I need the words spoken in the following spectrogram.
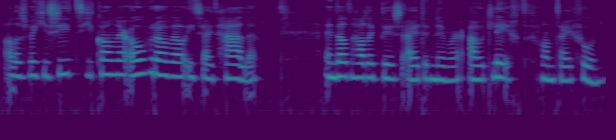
alles wat je ziet, je kan er overal wel iets uit halen. En dat had ik dus uit het nummer Oud Licht van Typhoon.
